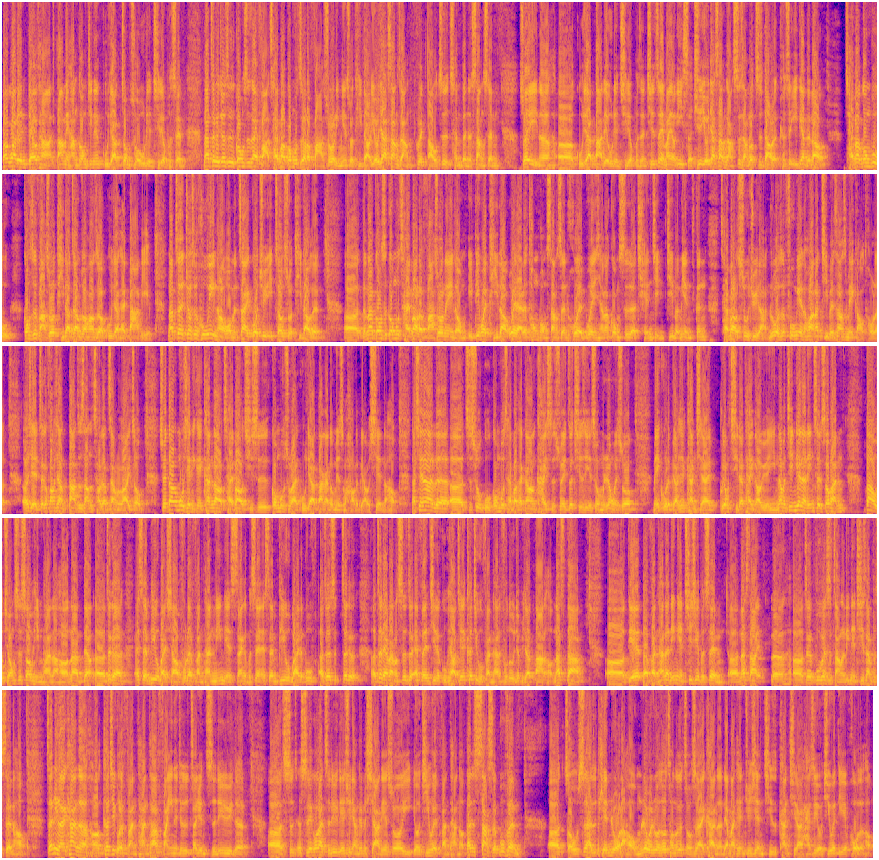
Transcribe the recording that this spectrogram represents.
包括连 Delta 达美航空今天股价重挫五点七六 percent，那这个就是公司在法财报公布之后的法说里面所提到，油价上涨会导致成本的上升，所以呢，呃，股价大跌五点七六 percent，其实这也蛮有意思的。其实油价上涨市场都知道了，可是一定要等到。财报公布，公司法说提到这样状况之后，股价才大跌。那这就是呼应哈，我们在过去一周所提到的，呃，等到公司公布财报的法说内容，一定会提到未来的通膨上升会不会影响到公司的前景、基本面跟财报的数据啊。如果是负面的话，那基本上是没搞头了。而且这个方向大致上是朝向这样来走。所以到目前你可以看到财报其实公布出来，股价大概都没有什么好的表现的哈。那现在的呃指数股公布财报才刚刚开始，所以这其实。也是我们认为说美股的表现看起来不用期待太高原因。那么今天的凌晨收盘，道琼是收平盘了哈。那呃这个 S M P 五百小幅的反弹零点三个 percent，S M P 五百的部分呃这是这个呃这两档是这 FNG 的股票，今天科技股反弹的幅度就比较大了哈。纳斯达呃跌呃反弹了零点七七 percent，呃纳斯达的呃这个部分是涨了零点七三 percent 的哈。整体来看呢，呃科技股的反弹它反映的就是债券殖利率的。呃，十十年公债殖利率连续两天的下跌，所以有机会反弹哦。但是上市的部分，呃，走势还是偏弱了哈。我们认为，如果说从这个走势来看呢，两百天均线其实看起来还是有机会跌破的哈。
